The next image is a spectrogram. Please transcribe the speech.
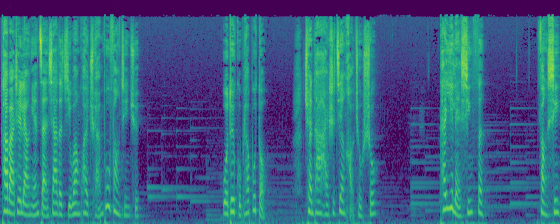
他把这两年攒下的几万块全部放进去。我对股票不懂，劝他还是见好就收。他一脸兴奋：“放心，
